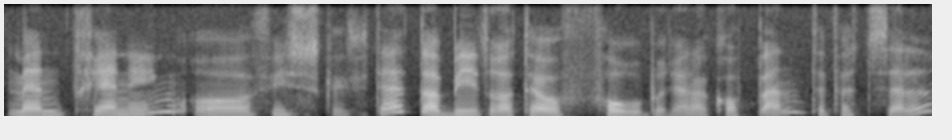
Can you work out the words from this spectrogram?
Men trening og fysisk aktivitet da bidrar til å forberede kroppen til fødselen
